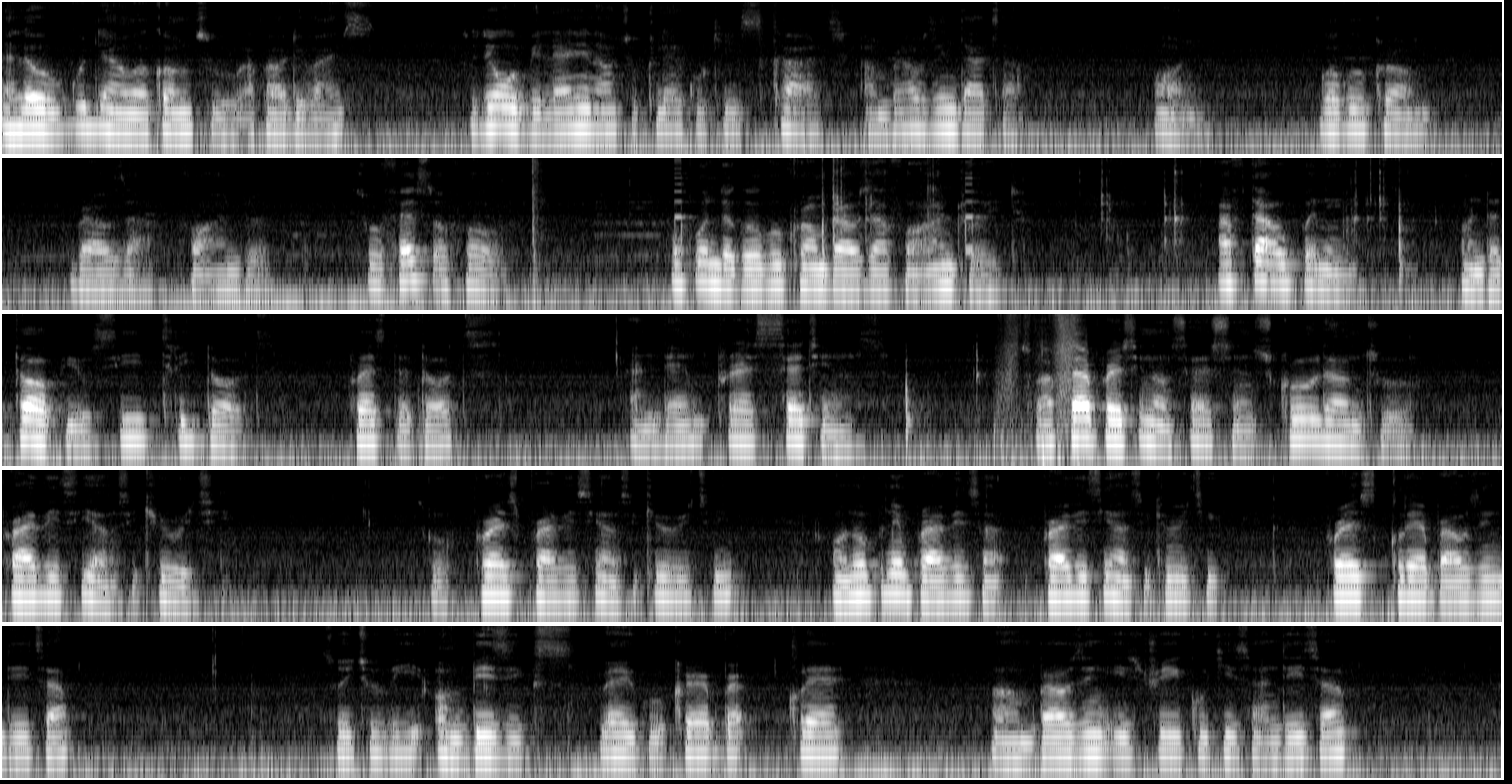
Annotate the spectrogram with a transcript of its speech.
Hello, good day and welcome to About Device. Today we'll be learning how to clear cookies, cache, and browsing data on Google Chrome browser for Android. So first of all, open the Google Chrome browser for Android. After opening, on the top you see three dots. Press the dots and then press settings. So after pressing on settings, scroll down to privacy and security. So press privacy and security. On opening privacy privacy and security press clear browsing data. So it will be on basics. Where you could clear clear um, browsing history cookies and data.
